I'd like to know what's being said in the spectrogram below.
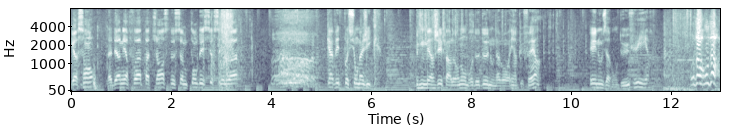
Garçon, la dernière fois, pas de chance, nous sommes tombés sur ces Gaulois. Cavés de potions magiques. Submergés par leur nombre de deux, nous n'avons rien pu faire. Et nous avons dû fuir. On dort, on dort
